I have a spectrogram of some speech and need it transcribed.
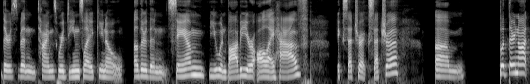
there's been times where Dean's like, you know, other than Sam, you and Bobby are all I have, etc., etc. Um, but they're not.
